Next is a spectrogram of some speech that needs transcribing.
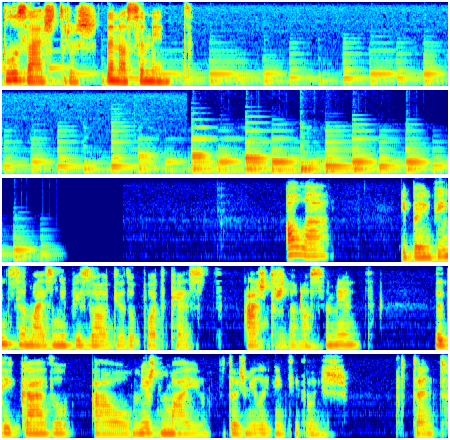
pelos astros da nossa mente. Olá e bem-vindos a mais um episódio do podcast Astros da Nossa Mente, dedicado ao mês de maio de 2022. Portanto,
